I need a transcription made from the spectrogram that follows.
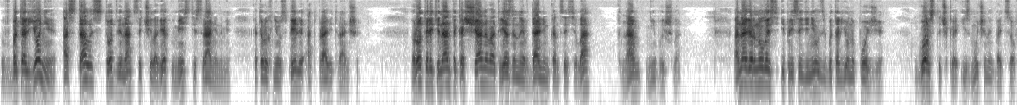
В батальоне осталось 112 человек вместе с ранеными, которых не успели отправить раньше. Рота лейтенанта Кощанова, отрезанная в дальнем конце села, к нам не вышла. Она вернулась и присоединилась к батальону позже. Горсточка измученных бойцов.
